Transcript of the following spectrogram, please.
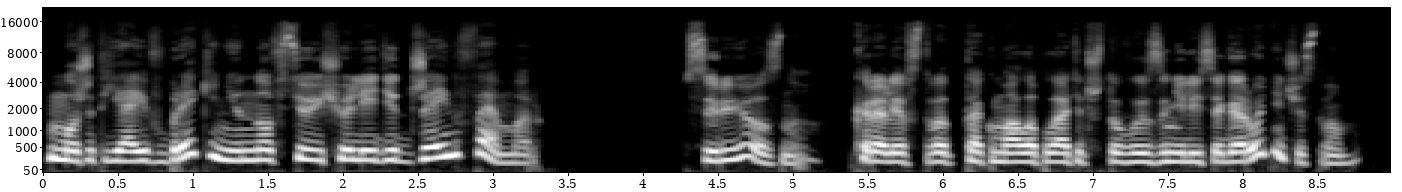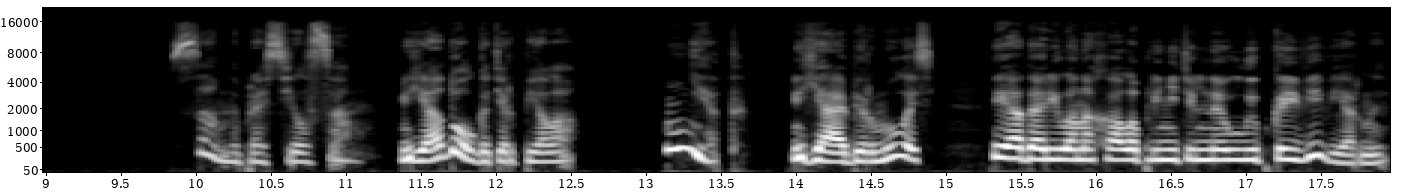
Может, я и в Брекине, но все еще леди Джейн Феммер. Серьезно? Королевство так мало платит, что вы занялись огородничеством? Сам напросился. Я долго терпела. Нет. Я обернулась и одарила нахала пленительной улыбкой Виверны.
